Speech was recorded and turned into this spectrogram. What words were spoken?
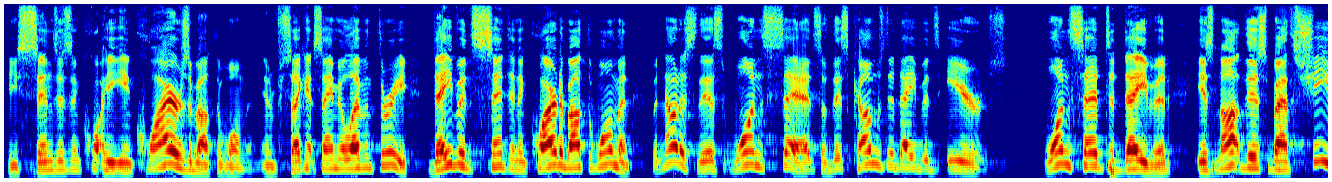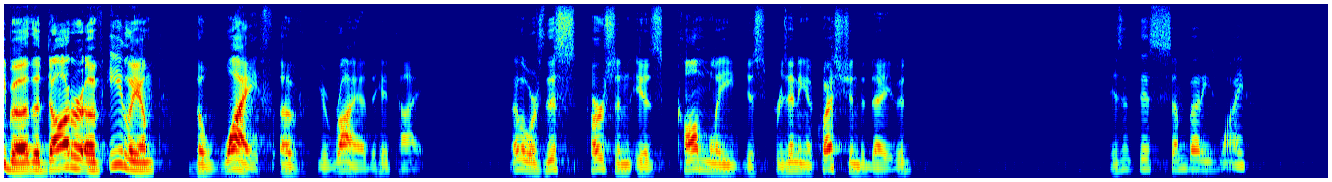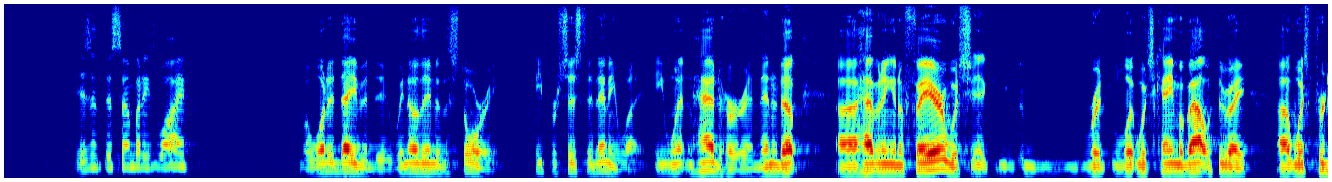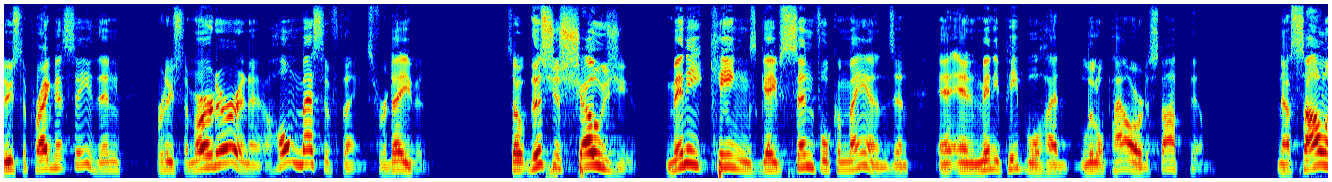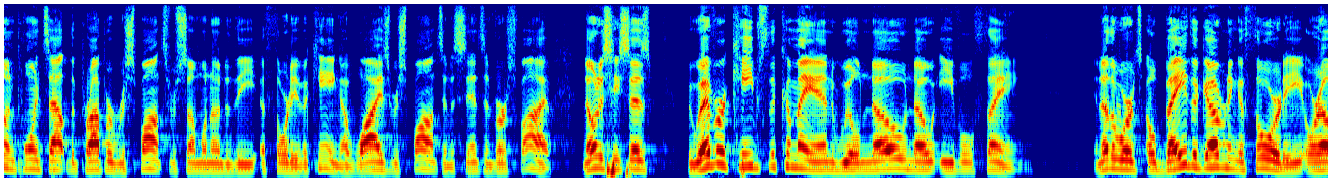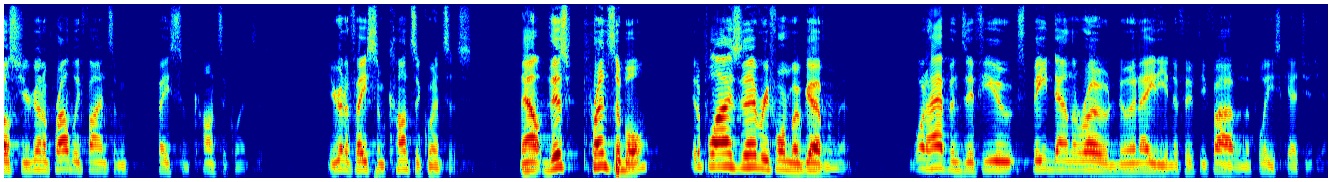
He sends his inqu- he inquires about the woman. In 2 Samuel 11, 3, David sent and inquired about the woman. But notice this, one said, so this comes to David's ears. One said to David, Is not this Bathsheba, the daughter of Eliam, the wife of Uriah the Hittite? In other words, this person is calmly just presenting a question to David. Isn't this somebody's wife? Isn't this somebody's wife? But what did David do? We know the end of the story. He persisted anyway. He went and had her and ended up uh, having an affair, which, uh, which came about through a, uh, which produced a pregnancy, then produced a murder, and a whole mess of things for David. So this just shows you many kings gave sinful commands, and, and many people had little power to stop them. Now, Solomon points out the proper response for someone under the authority of a king, a wise response in a sense in verse 5. Notice he says, Whoever keeps the command will know no evil thing. In other words, obey the governing authority, or else you're going to probably find some, face some consequences. You're going to face some consequences. Now, this principle, it applies to every form of government. What happens if you speed down the road doing 80 into 55 and the police catches you?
